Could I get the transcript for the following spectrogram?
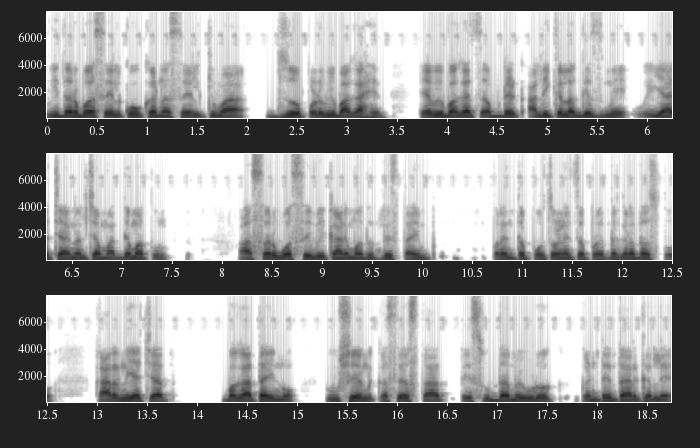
विदर्भ असेल कोकण असेल किंवा जो पण विभाग आहे त्या विभागाचं अपडेट आली की लगेच मी या चॅनलच्या माध्यमातून हा सर्व सेविका आणि मदतनीस ताईपर्यंत पोहोचवण्याचा प्रयत्न करत असतो. कारण याच्यात बघा ताईनो ट्यूशन कसे असतात ते सुद्धा मी व्हिडिओ कंटेंट तयार करले.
